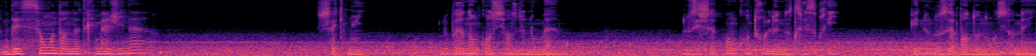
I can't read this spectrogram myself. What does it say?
des sons dans notre imaginaire. Chaque nuit, nous perdons conscience de nous-mêmes. Nous échappons au contrôle de notre esprit et nous nous abandonnons au sommeil.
